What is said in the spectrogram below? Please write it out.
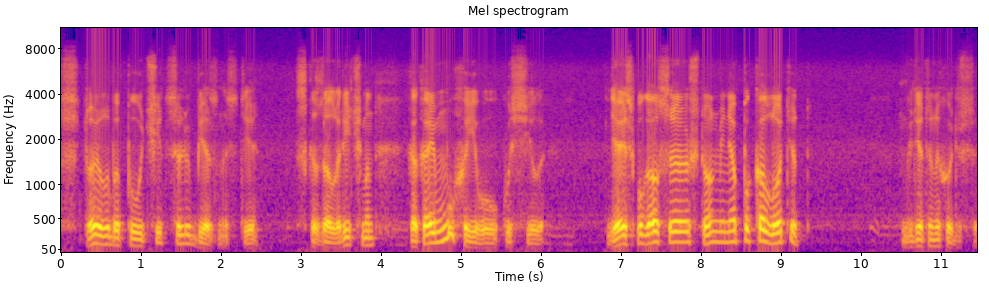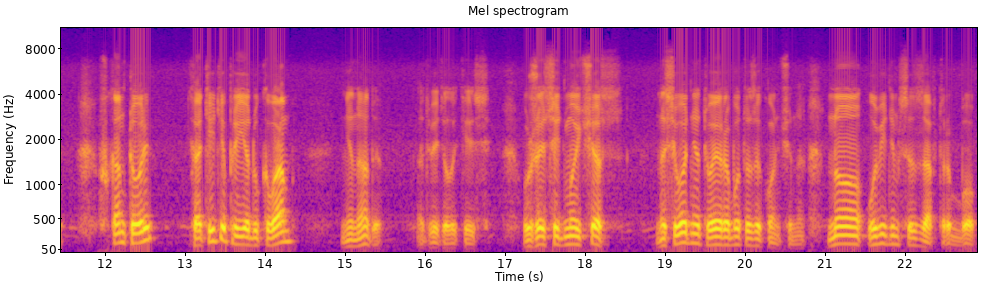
стоило бы поучиться любезности», — сказал Ричман. «Какая муха его укусила! Я испугался, что он меня поколотит». «Где ты находишься?» «В конторе. Хотите, приеду к вам?» «Не надо», — ответила Кейси. «Уже седьмой час. На сегодня твоя работа закончена. Но увидимся завтра, Боб».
